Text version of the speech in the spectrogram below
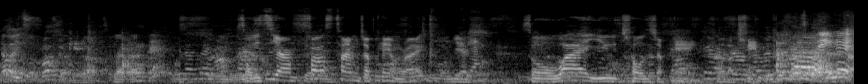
No, it's okay. Like that. So it's your first time in Japan, right? Yes. So why you chose Japan for the trip? Being it,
